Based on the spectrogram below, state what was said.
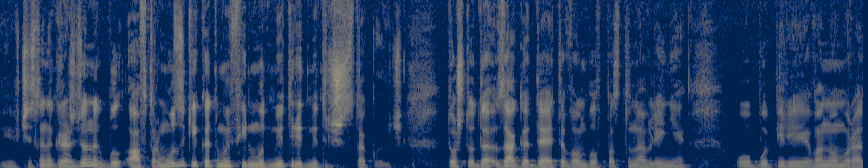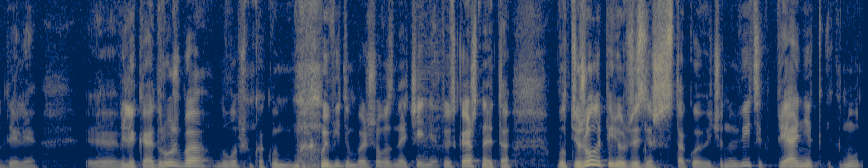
и в числе награжденных был автор музыки к этому фильму Дмитрий Дмитриевич Шостакович. То, что до, за год до этого он был в постановлении об опере Вано Мурадели э, «Великая дружба», ну, в общем, как мы, как мы видим, большого значения. То есть, конечно, это был тяжелый период жизни Шостаковича, но видите, пряник и кнут,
